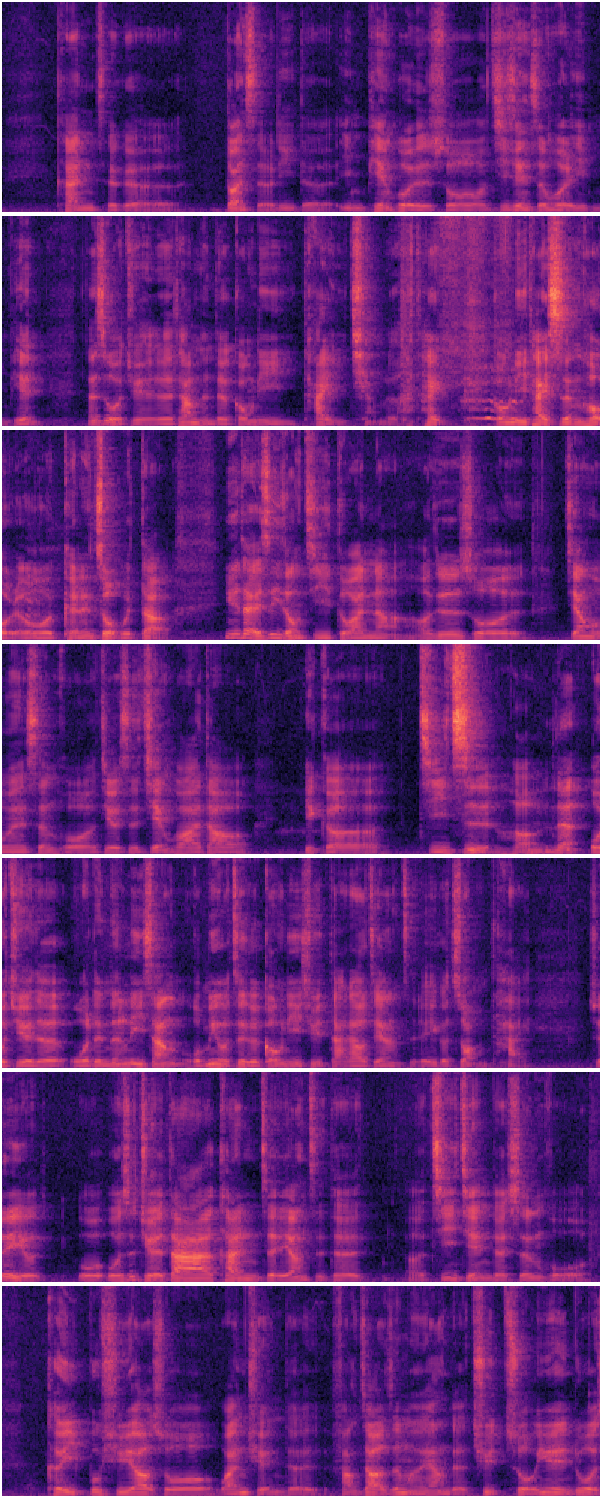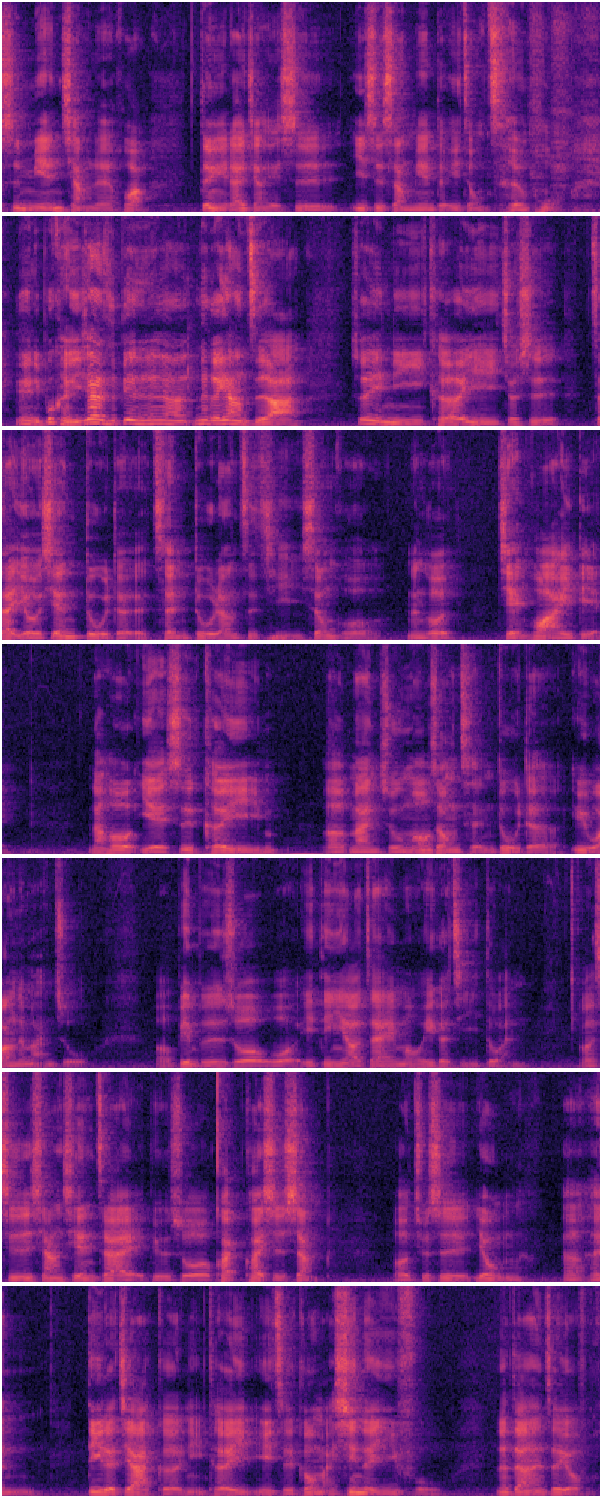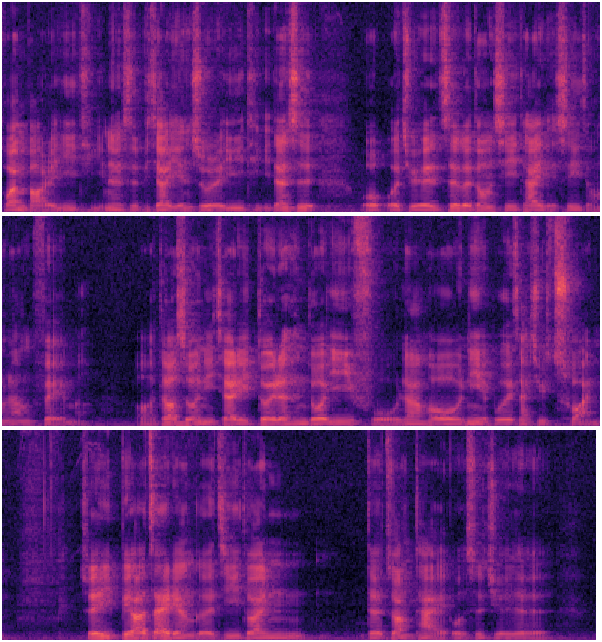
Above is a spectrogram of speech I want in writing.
看这个断舍离的影片，或者是说极简生活的影片。但是我觉得他们的功力太强了，太功力太深厚了，我可能做不到，因为它也是一种极端呐、啊。哦，就是说将我们的生活就是简化到一个极致哈、嗯。那我觉得我的能力上我没有这个功力去达到这样子的一个状态，所以有我我是觉得大家看这样子的呃极简的生活。可以不需要说完全的仿照这么样的去做，因为如果是勉强的话，对你来讲也是意识上面的一种折磨，因为你不可能一下子变成那样那个样子啊。所以你可以就是在有限度的程度让自己生活能够简化一点，然后也是可以呃满足某种程度的欲望的满足哦，并不是说我一定要在某一个极端。哦，其实像现在，比如说快快时尚，哦，就是用呃很低的价格，你可以一直购买新的衣服。那当然这有环保的议题，那是比较严肃的议题。但是我我觉得这个东西它也是一种浪费嘛。哦，到时候你家里堆了很多衣服，然后你也不会再去穿，所以不要在两个极端的状态。我是觉得。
